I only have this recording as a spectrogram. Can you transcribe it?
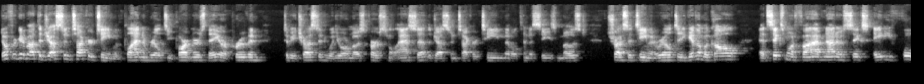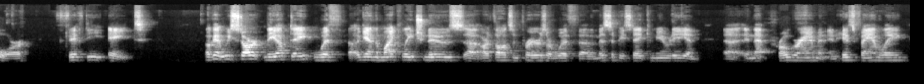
Don't forget about the Justin Tucker team with Platinum Realty Partners. They are proven to be trusted with your most personal asset. The Justin Tucker team, Middle Tennessee's most trusted team in realty. Give them a call at 615 906 8458. Okay, we start the update with again the Mike Leach news. Uh, our thoughts and prayers are with uh, the Mississippi State community and uh, in that program and, and his family.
